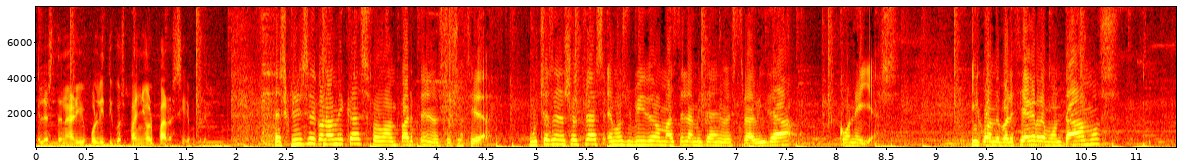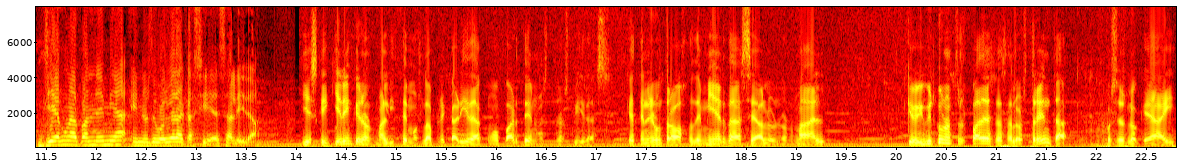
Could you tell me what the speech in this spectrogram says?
el escenario político español para siempre. Las crisis económicas forman parte de nuestra sociedad. Muchas de nosotras hemos vivido más de la mitad de nuestra vida con ellas. Y cuando parecía que remontábamos, llega una pandemia y nos devuelve a la casilla de salida. Y es que quieren que normalicemos la precariedad como parte de nuestras vidas. Que tener un trabajo de mierda sea lo normal, que vivir con nuestros padres hasta los 30, pues es lo que hay,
